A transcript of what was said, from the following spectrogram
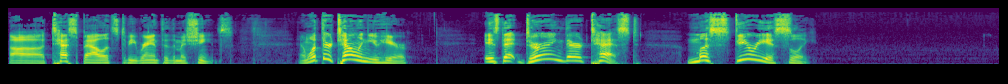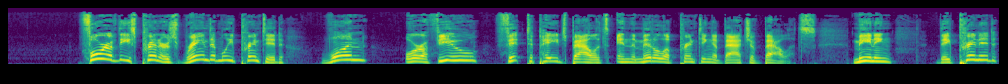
uh, test ballots to be ran through the machines. And what they're telling you here is that during their test, mysteriously, four of these printers randomly printed one or a few fit to page ballots in the middle of printing a batch of ballots, meaning they printed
